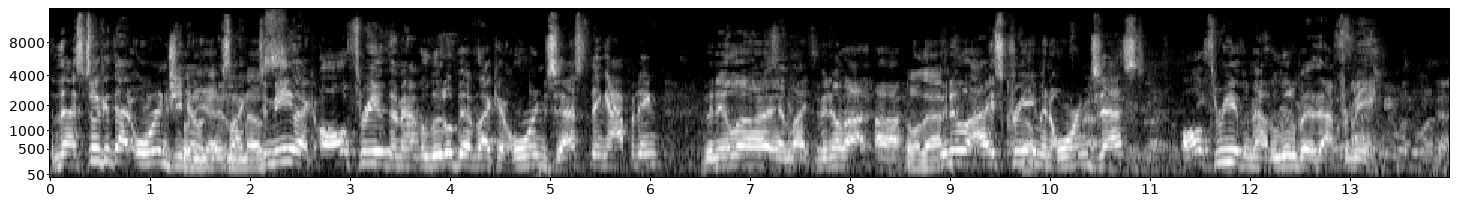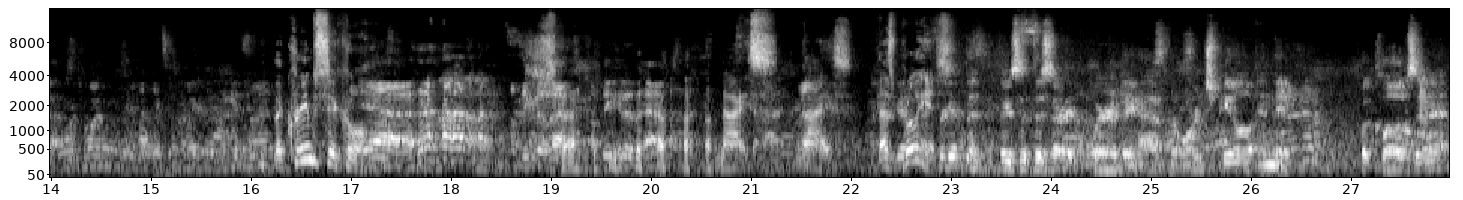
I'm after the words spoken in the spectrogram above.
And then I still get that orangey What note. you There's like those? to me, like all three of them have a little bit of like an orange zest thing happening. Vanilla and like vanilla, uh, that? vanilla ice cream and orange zest. All three of them have a little bit of that for me. With the one, the orange one, it had like some white filling inside. The creamsicle. Yeah. I'm thinking of that. I'm thinking of that. Nice, nice. That's brilliant. Forget that there's a dessert where they have the orange peel and they put cloves in it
